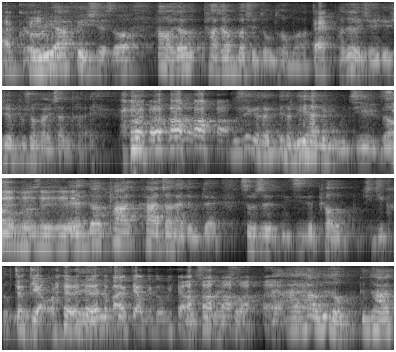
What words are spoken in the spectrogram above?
Korea Fish 的时候，他好像他好像不要选总统嘛，对，好像有些有些人不喜欢他去站台。不是一个很很厉害的母鸡，你知道吗？是是是是。那怕怕站台，对不对？是不是你自己的票都岌岌可危？就掉了，对，反而掉更多票。没错没错，还还还有那种跟他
